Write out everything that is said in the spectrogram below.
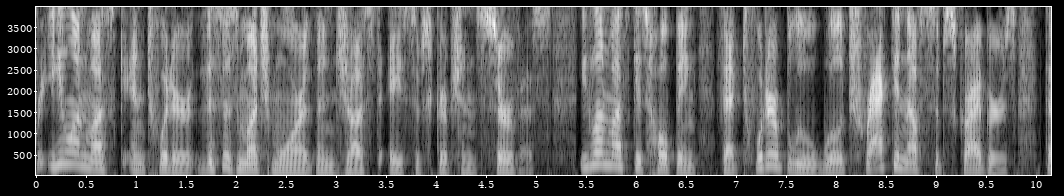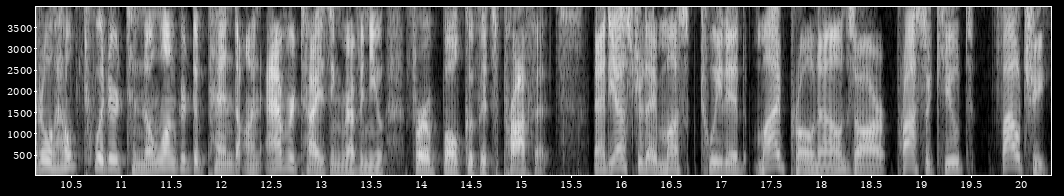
For Elon Musk and Twitter, this is much more than just a subscription service. Elon Musk is hoping that Twitter Blue will attract enough subscribers that will help Twitter to no longer depend on advertising revenue for a bulk of its profits. And yesterday, Musk tweeted, My pronouns are prosecute Fauci.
